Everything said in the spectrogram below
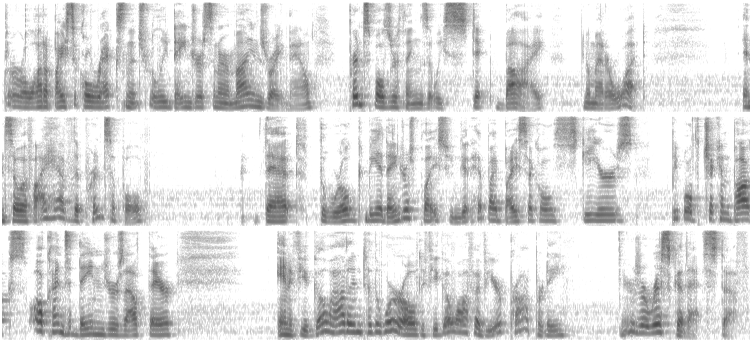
there are a lot of bicycle wrecks and it's really dangerous in our minds right now. Principles are things that we stick by no matter what. And so if I have the principle that the world can be a dangerous place, you can get hit by bicycles, skiers, people with chicken pox, all kinds of dangers out there. And if you go out into the world, if you go off of your property, there's a risk of that stuff.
